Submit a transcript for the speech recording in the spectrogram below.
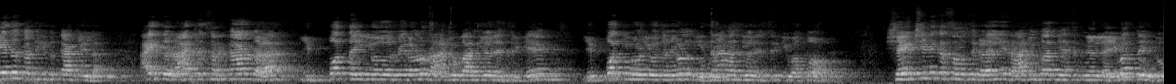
ಏನಕ್ಕೆ ಅದಕ್ಕೆ ಇದಕ್ಕಾಗ್ಲಿಲ್ಲ. ಆಯ್ತು ರಾಜ್ಯ ಸರ್ಕಾರದ ಇಪ್ಪತ್ತೈದು ಯೋಜನೆಗಳು ರಾಜೀವ್ ಗಾಂಧಿಯವರ ಹೆಸರಿಗೆ, ಇಪ್ಪತ್ತೇಳು ಯೋಜನೆಗಳು ಇಂದಿರಾ ಗಾಂಧಿಯವರ ಹೆಸರಿಗೆ ಇವತ್ತು ಶೈಕ್ಷಣಿಕ ಸಂಸ್ಥೆಗಳಲ್ಲಿ ರಾಜೀವ್ ಗಾಂಧಿ ಹೆಸರಿನಲ್ಲಿ ಐವತ್ತೈದು,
